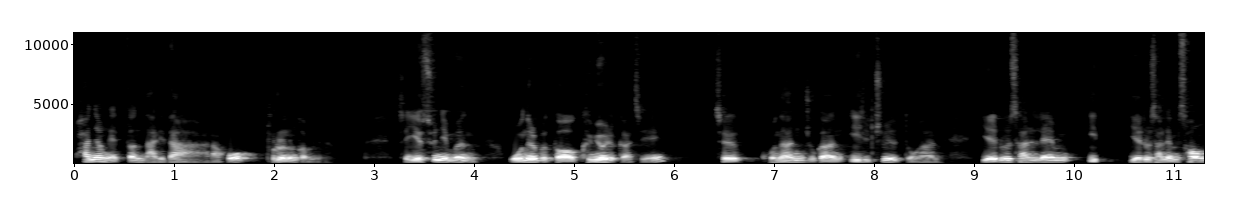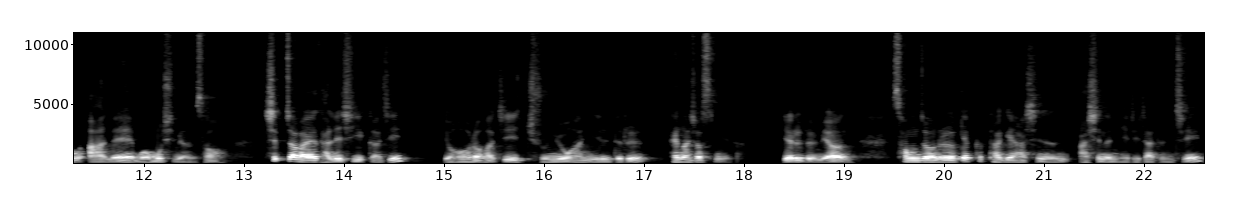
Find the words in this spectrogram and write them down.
환영했던 날이다 라고 부르는 겁니다. 자, 예수님은 오늘부터 금요일까지 즉 고난주간 일주일 동안 예루살렘 입, 예루살렘 성 안에 머무시면서 십자가에 달리시기까지 여러 가지 중요한 일들을 행하셨습니다. 예를 들면 성전을 깨끗하게 하시는 하시는 일이라든지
